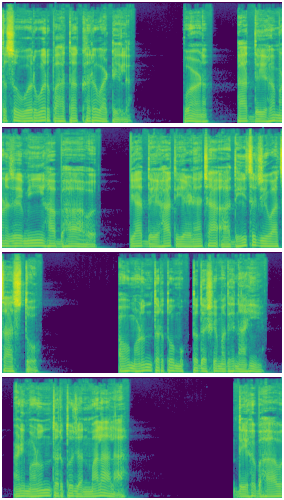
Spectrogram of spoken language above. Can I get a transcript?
तसं वरवर पाहता खरं वाटेल पण हा देह म्हणजे मी हा भाव या देहात येण्याच्या आधीच जीवाचा असतो. अहो म्हणून तर तो मुक्त दशेमध्ये नाही आणि म्हणून तर तो जन्माला आला. देहभाव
